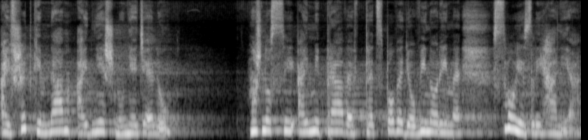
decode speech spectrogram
aj všetkým nám, aj dnešnú nedeľu. Možno si aj my práve pred spovedou vynoríme svoje zlyhania,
